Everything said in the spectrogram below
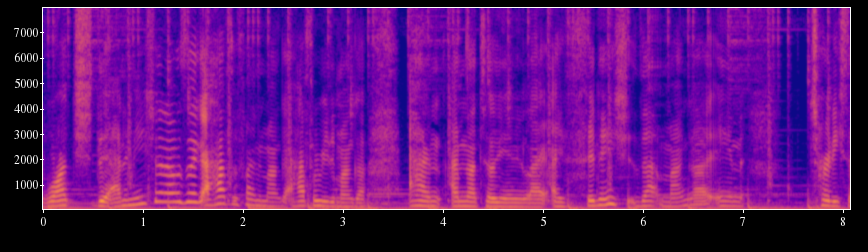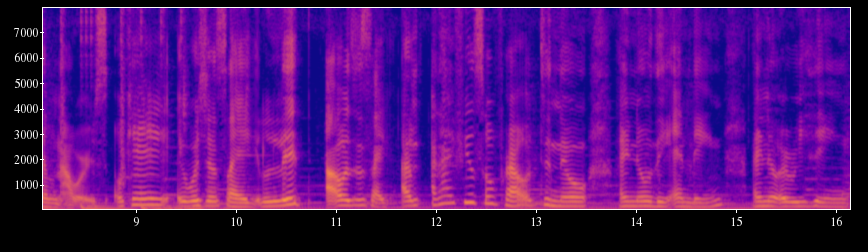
watch the animation. I was like, I have to find the manga. I have to read the manga. And I'm not telling you any lie. I finished that manga in 37 hours okay it was just like lit i was just like I'm, and i feel so proud to know i know the ending i know everything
